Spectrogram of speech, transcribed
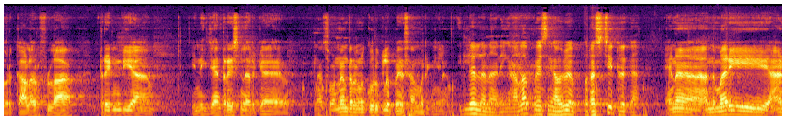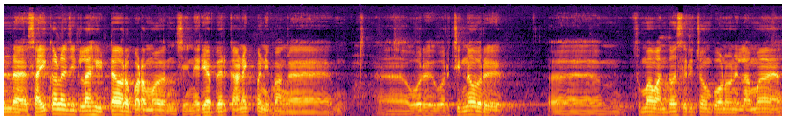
ஒரு கலர்ஃபுல்லாக ட்ரெண்டியாக இன்றைக்கி ஜென்ரேஷனில் இருக்க நான் சொன்னன்றவங்க குறுக்கில் பேசாமல் இருக்கீங்களா? இல்லை இல்லைண்ணா நீங்கள் நல்லா பேசுங்க அப்படியே ரசிச்சிட்டு இருக்கேன். ஏன்னா அந்த மாதிரி அண்ட் சைக்காலஜிக்கலாக ஹிட் ஆகிற படமாக இருந்துச்சு. நிறைய பேர் கனெக்ட் பண்ணிப்பாங்க. ஒரு ஒரு சின்ன ஒரு சும்மா வந்தோம் சிரித்தோம் போனோம்னு இல்லாமல்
